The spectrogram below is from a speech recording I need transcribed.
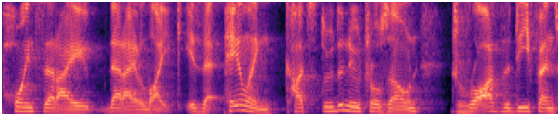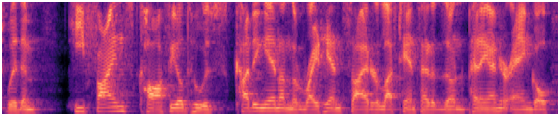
points that I that I like is that Poehling cuts through the neutral zone, draws the defense with him. He finds Caufield, who is cutting in on the right hand side or left hand side of the zone, depending on your angle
